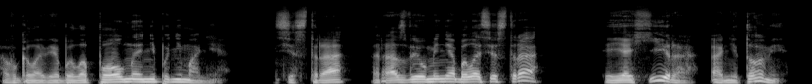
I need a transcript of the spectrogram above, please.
В голове было полное непонимание. Сестра? Разве у меня была сестра? Я Хира, а не Томи.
